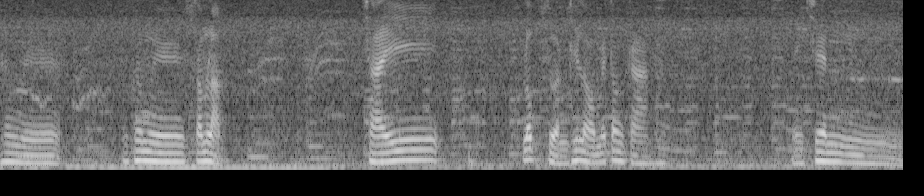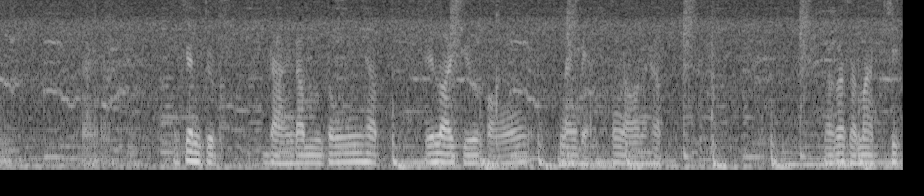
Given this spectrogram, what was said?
เครื่องมือเป็นเครื่องมือสำหรับใช้ลบส่วนที่เราไม่ต้องการครับอย่างเช่น เช่นจุดด่างดำตรงนี้ครับ หรือรอยสิวของนางแบบของเรานะครับ เราก็สามารถคลิก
